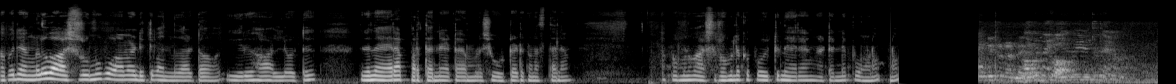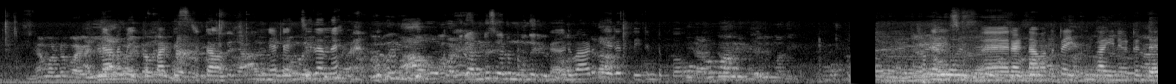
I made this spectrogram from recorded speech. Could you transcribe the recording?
അപ്പോൾ ഞങ്ങൾ വാഷ്റൂമ് പോകാൻ വേണ്ടിയിട്ട് വന്നതാട്ടോ. ഈ ഒരു ഹാളിലോട്ട്. ഇതിന് നേരെ അപ്പുറത്ത് തന്നെ കേട്ടോ നമ്മൾ ഷൂട്ട് എടുക്കുന്ന സ്ഥലം അപ്പോൾ നമ്മൾ വാഷ്റൂമിലൊക്കെ പോയിട്ട് നേരെ അങ്ങോട്ട് തന്നെ പോകണം ഇതാണ് മേക്കപ്പ് ആർട്ടിസ്റ്റ് കേട്ടോ എന്നെ ടച്ച് തന്നെ. ഒരുപാട് പേര് എത്തിയിട്ടുണ്ട് ഇപ്പോൾ രണ്ടാമത്തെ ടൈക്കും കഴിഞ്ഞിട്ടുണ്ട്.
